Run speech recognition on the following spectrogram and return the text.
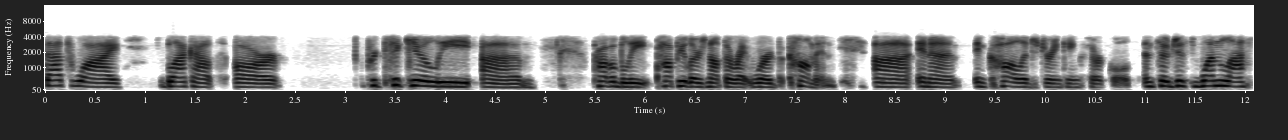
that's why blackouts are particularly um probably popular is not the right word but common uh in a in college drinking circles and so just one last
